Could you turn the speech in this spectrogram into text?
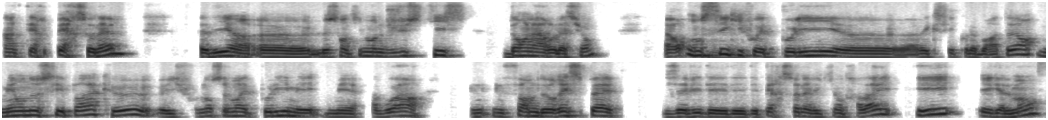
interpersonnel, c'est-à-dire le sentiment de justice dans la relation. Alors, on sait mhm. qu'il faut être poli euh, avec ses collaborateurs, mais on ne sait pas qu'il euh, faut non seulement être poli, mais, avoir une, forme de respect vis-à-vis des, personnes avec qui on travaille et également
